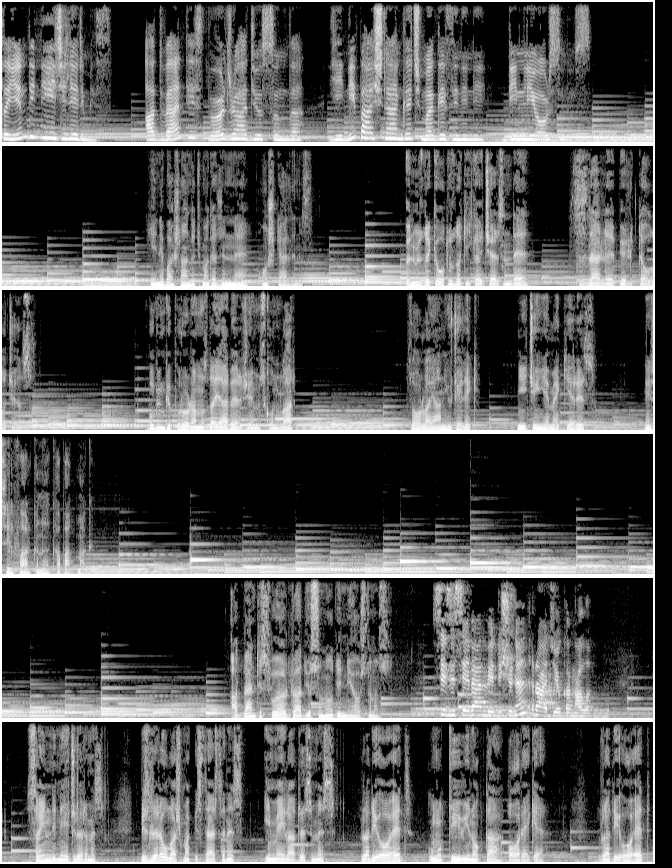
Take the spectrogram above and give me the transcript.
Sayın dinleyicilerimiz, Adventist World Radyosu'nda Yeni Başlangıç magazinini dinliyorsunuz. Yeni Başlangıç magazinine hoş geldiniz. Önümüzdeki 30 dakika içerisinde sizlerle birlikte olacağız. Bugünkü programımızda yer vereceğimiz konular Zorlayan yücelik, niçin yemek yeriz, nesil farkını kapatmak. Adventist World Radyosu'nu dinliyorsunuz. Sizi seven ve düşünen radyo kanalı. Sayın dinleyicilerimiz, bizlere ulaşmak isterseniz e-mail adresimiz radio.umutv.org radio.umutv.org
